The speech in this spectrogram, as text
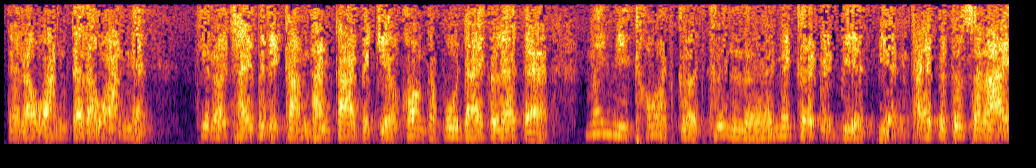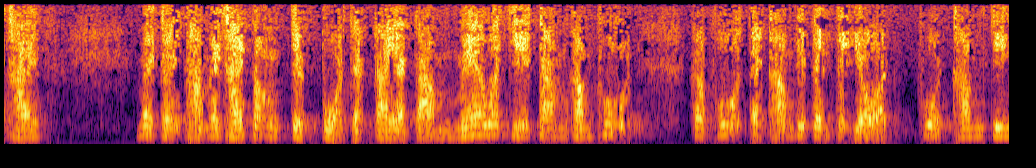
แต่ละวันแต่ละวันเนี่ยที่เราใช้พฤติกรรมทางกายไปเกี่ยวข้องกับผู้ใดก็แล้ว แต่ไม่มีโทษเกิดขึ้นเลย ไม่เคยไปเบียดเบียนใครไปทุสลายใคร ไม่เคยทำให้ใครต้องเจ็บปวดจากกายกรรม แม้วจีกรรมคำพูด ก็พูดแต่คำที่เป็นประโยชน์ พูดคำจริง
